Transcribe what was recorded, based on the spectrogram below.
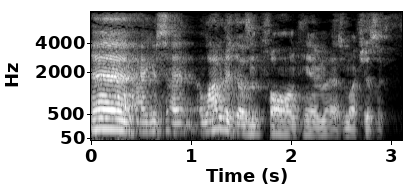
uh, I guess I, a lot of it doesn't fall on him as much as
